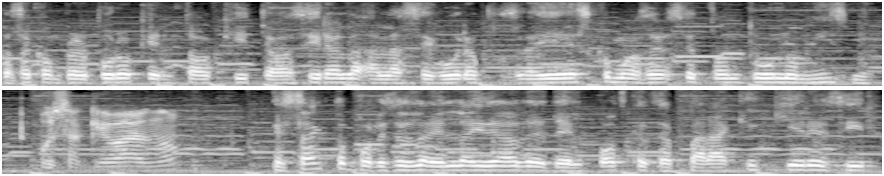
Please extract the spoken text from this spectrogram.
vas a comprar puro Kentucky, te vas a ir a la, segura, pues ahí es como hacerse tonto uno mismo. Pues a qué vas, ¿no? Exacto, por eso es la, idea del podcast. ¿Para qué quieres ir?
